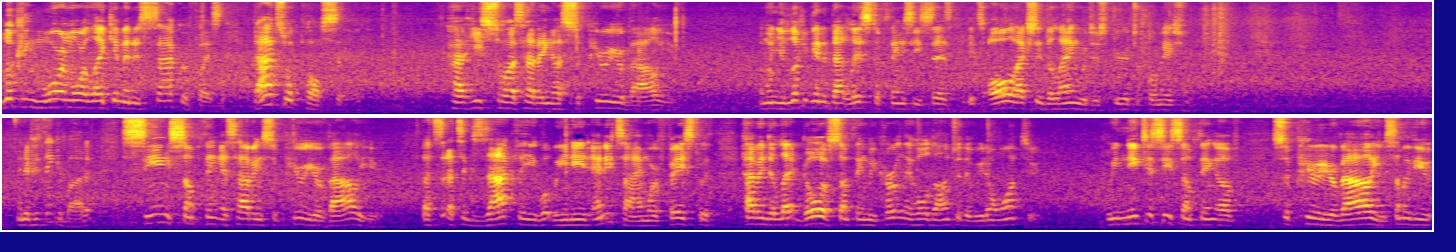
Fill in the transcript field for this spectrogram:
looking more and more like him in his sacrifice. That's what Paul said. How he saw as having a superior value. And when you look again at that list of things he says, it's all actually the language of spiritual formation. And if you think about it, seeing something as having superior value, that's, that's exactly what we need anytime we're faced with having to let go of something we currently hold on to that we don't want to. We need to see something of superior value. Some of you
